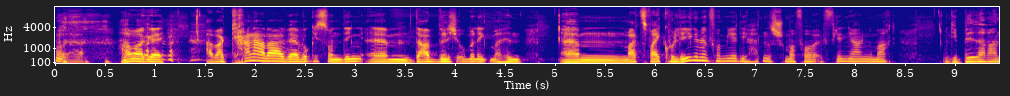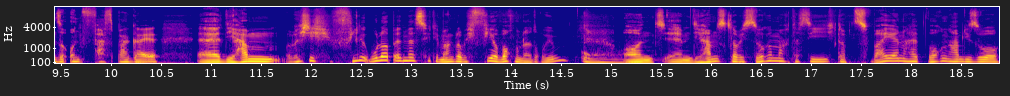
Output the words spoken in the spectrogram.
ja, hammergeil. Aber Kanada wäre wirklich so ein Ding, ähm, da will ich unbedingt mal hin. Ähm, mal zwei Kolleginnen von mir, die hatten es schon mal vor vielen Jahren gemacht. Und die Bilder waren so unfassbar geil. Äh, die haben richtig viel Urlaub investiert. Die waren, glaube ich, vier Wochen da drüben. Und ähm, die haben es, glaube ich, so gemacht, dass die, ich glaube, zweieinhalb Wochen haben die so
